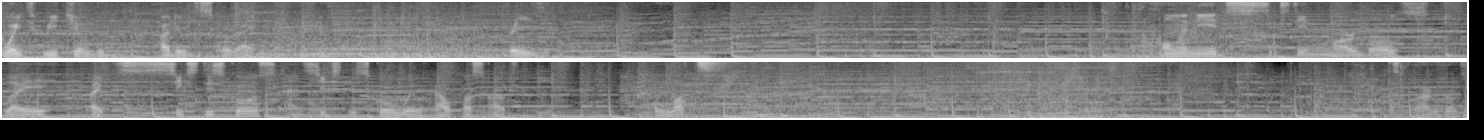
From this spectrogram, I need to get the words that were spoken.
Wait, we killed the other disco guy. Crazy. Only need 16 more goals to play like 6 discos and 6 disco will help us out a lot. Spargos.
